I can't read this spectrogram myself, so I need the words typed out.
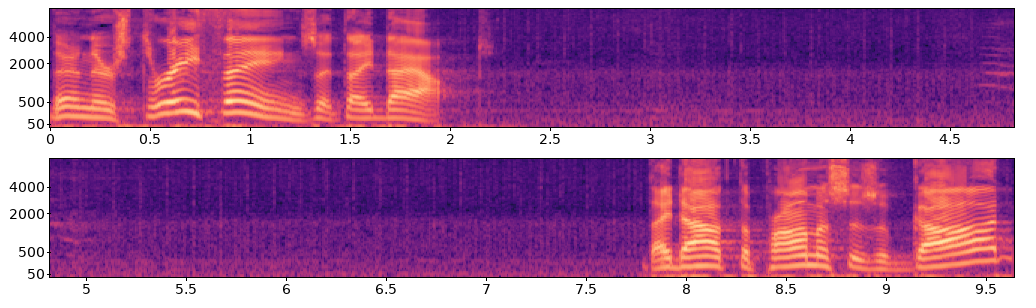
then there's three things that they doubt. They doubt the promises of God.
